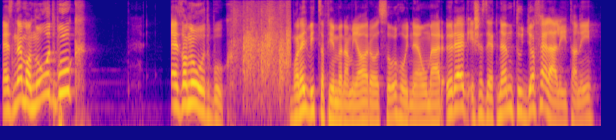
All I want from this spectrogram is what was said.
ez nem a notebook, ez a notebook. Van egy vicc a filmben, ami arról szól, hogy Neo már öreg, és ezért nem tudja felállítani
